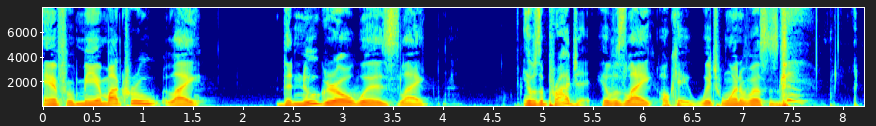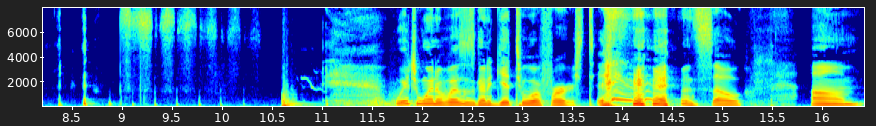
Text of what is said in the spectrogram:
and for me and my crew, like the new girl was like it was a project. It was like, okay, which one of us is which one of us is going to get to her first? so um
